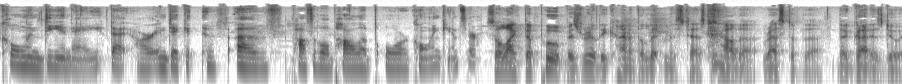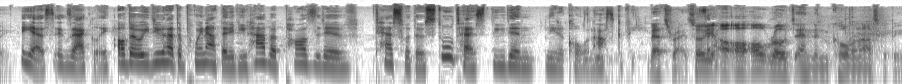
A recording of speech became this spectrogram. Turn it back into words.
colon DNA that are indicative of possible polyp or colon cancer. So, like the poop is really kind of the litmus test of how the rest of the, the gut is doing. Yes, exactly. Although we do have to point out that if you have a positive test with those stool tests, you then need a colonoscopy. That's right. So, yeah, all, all roads end in colonoscopy.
